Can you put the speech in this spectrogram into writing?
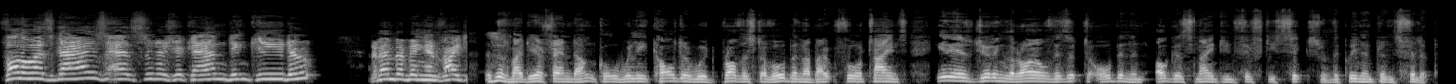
Follow us, guys, as soon as you can. Dinky do. Remember being invited. This is my dear friend Uncle Willie Calderwood, Provost of Oban, about four times. Here he is during the royal visit to Oban in August 1956 with the Queen and Prince Philip.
